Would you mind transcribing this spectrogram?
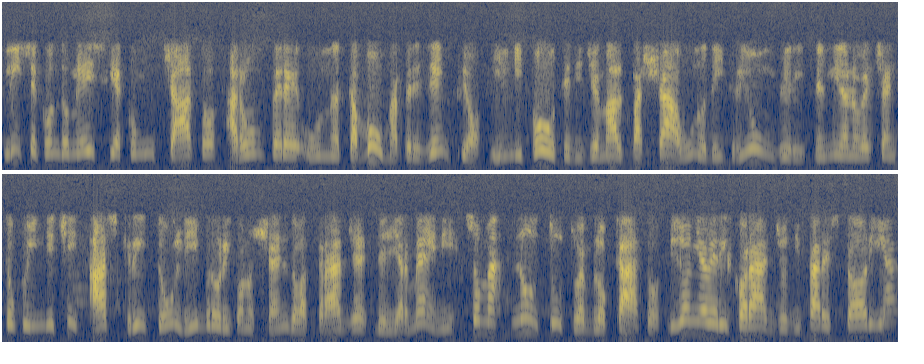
lì secondo me si è cominciato a rompere un tabù, ma per esempio il nipote di Gemal Pasha, uno dei triumviri nel 1915, ha scritto un libro riconoscendo la strage degli armeni. Insomma, non tutto è bloccato, bisogna avere il coraggio di fare storia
